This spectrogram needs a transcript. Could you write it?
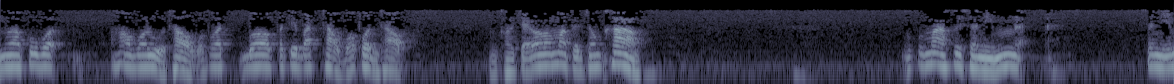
เมื่อผู้ว่า เฮาบ่รู้เท่าบ่บ่ปฏิบัติเท่าบ่พ้นเท่าเข้าใจว่ามาเป็นสงครามอุปมาคือสนิมแหละสนิม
